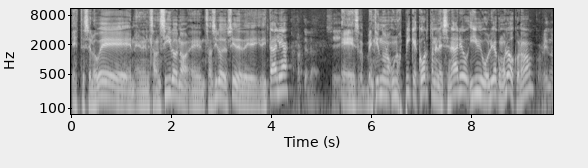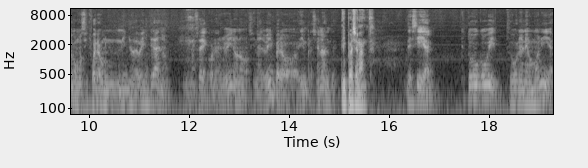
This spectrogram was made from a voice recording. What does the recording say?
este se lo ve en, en el San Siro, no, en San Siro de, sí, de, Italia, Aparte, la, sí. es, metiendo uno- unos piques cortos en el escenario y volvía como loco, ¿no? corriendo como si fuera un niño de 20 años. Y no sé, con Ayuín o no, sin Ayuín, pero es impresionante. Impresionante. Decían que tuvo COVID, tuvo una neumonía.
